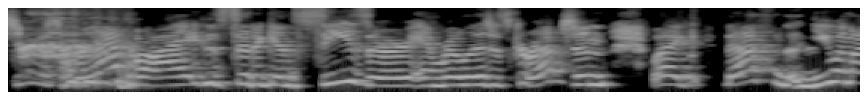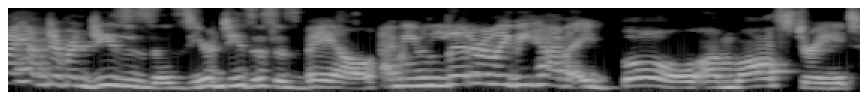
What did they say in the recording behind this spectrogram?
Jewish rabbi who stood against Caesar and religious corruption. Like that's you and I have different Jesuses. Your Jesus is Baal. I mean, literally, we have a bull on Wall Street,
